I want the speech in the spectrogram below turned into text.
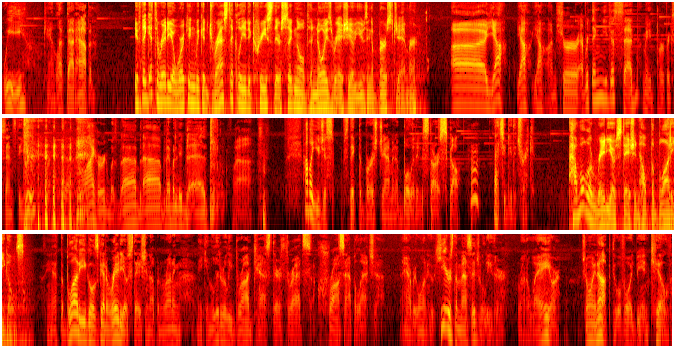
We can't let that happen. If they get the radio working, we could drastically decrease their signal to noise ratio using a burst jammer. Uh, yeah, yeah, yeah. I'm sure everything you just said made perfect sense to you. But, uh, all I heard was blah, blah, blah, blah, blah, blah. Uh, how about you just stick the burst jam and a bullet into Star's skull? Hmm, that should do the trick. How will a radio station help the Blood Eagles? If the Blood Eagles get a radio station up and running, they can literally broadcast their threats across Appalachia. Everyone who hears the message will either run away or join up to avoid being killed.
